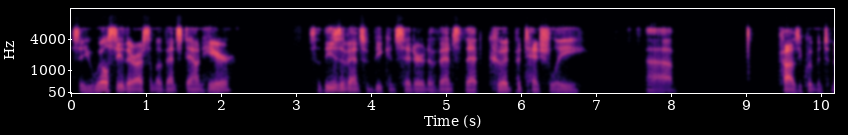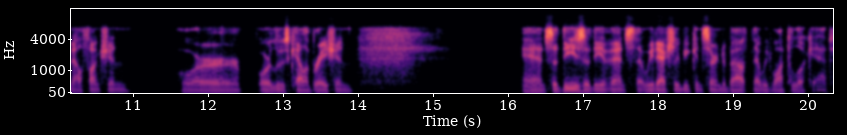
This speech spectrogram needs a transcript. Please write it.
So you will see there are some events down here. So these events would be considered events that could potentially uh, cause equipment to malfunction or or lose calibration. And so these are the events that we'd actually be concerned about that we'd want to look at.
